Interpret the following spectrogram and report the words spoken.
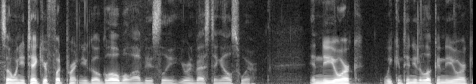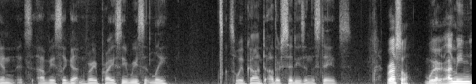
So when you take your footprint and you go global, obviously you're investing elsewhere. In New York, we continue to look in New York, and it's obviously gotten very pricey recently. So we've gone to other cities in the States. Russell, where, I mean,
